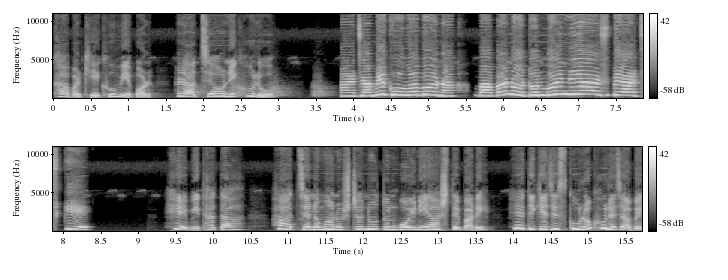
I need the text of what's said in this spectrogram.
খাবার খেয়ে ঘুমিয়ে পড়। রাত যে অনেক হলো। আজ আমি ঘুমাবো না। বাবা নতুন বই নিয়ে আসবে আজকে। হে বিধাতা আজ যেন মানুষটা নতুন বই নিয়ে আসতে পারে। এদিকে যে স্কুলও খুলে যাবে।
